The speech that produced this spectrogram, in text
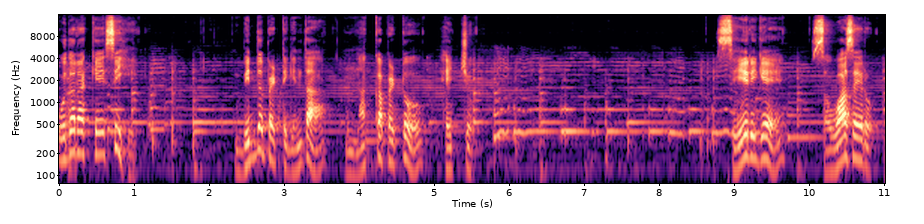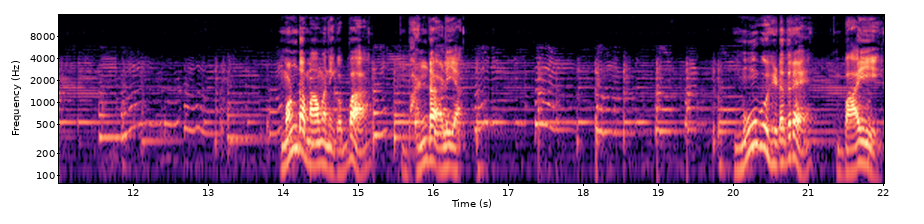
ಉದರಕ್ಕೆ ಸಿಹಿ. ಬಿದ್ದ ಪೆಟ್ಟಿಗಿಂತ ನಕ್ಕ ಪೆಟ್ಟು ಹೆಚ್ಚು. ಸೇರಿಗೆ ಸವ್ವಾಸೇರು ಮೊಂಡ ಮಾವನಿಗೊಬ್ಬ ಭಂಡ ಅಳಿಯ. ಮೂಗು ಹಿಡಿದ್ರೆ ಬಾಯಿ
